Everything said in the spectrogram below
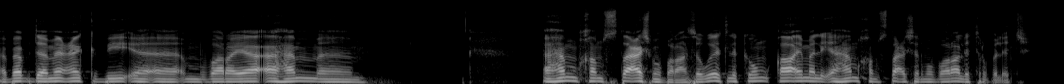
ببدأ معك بمباريات أهم أهم 15 مباراة. سويت لكم قائمة لأهم 15 مباراة ل Triple H.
